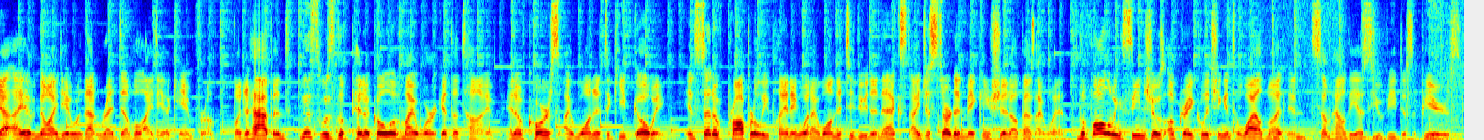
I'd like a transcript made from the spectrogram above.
Yeah, I have no idea where that Red Devil idea came from, but it happened. This was the pinnacle of my work at the time, and of course, I wanted to keep going. Instead of properly planning what I wanted to do to next, I just started making shit up as I went. The following scene shows Upgrade glitching into Wildmutt, and somehow the SUV disappears.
